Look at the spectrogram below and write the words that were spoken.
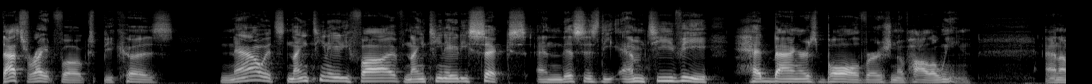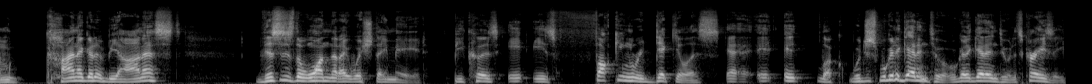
That's right, folks, because now it's 1985, 1986, and this is the MTV Headbangers Ball version of Halloween. And I'm kind of going to be honest, this is the one that I wish they made because it is fucking ridiculous. It, it, it look, we're just we're going to get into it. We're going to get into it. It's crazy.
